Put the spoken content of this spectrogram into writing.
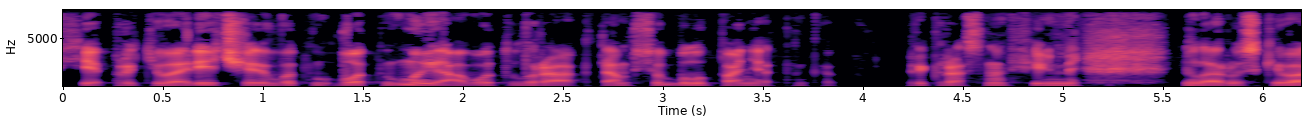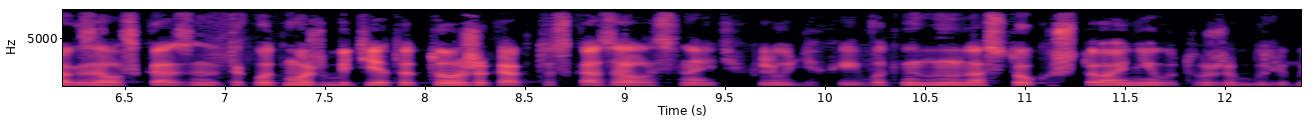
все противоречия. Вот, вот мы, а вот враг. Там все было понятно, как прекрасном фильме «Белорусский вокзал» сказано. Так вот, может быть, это тоже как-то сказалось на этих людях, и вот настолько, что они вот уже были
